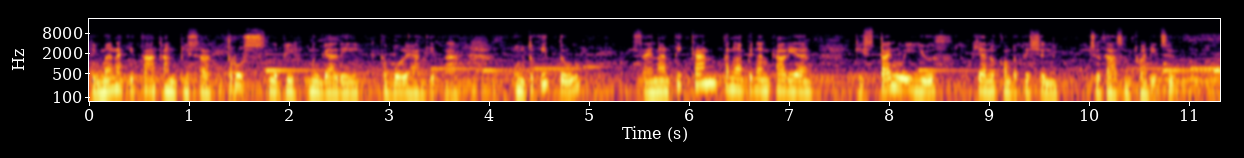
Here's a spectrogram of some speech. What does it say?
di mana kita akan bisa terus lebih menggali kebolehan kita. Untuk itu, saya nantikan penampilan kalian di Steinway Youth Piano Competition 2022.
